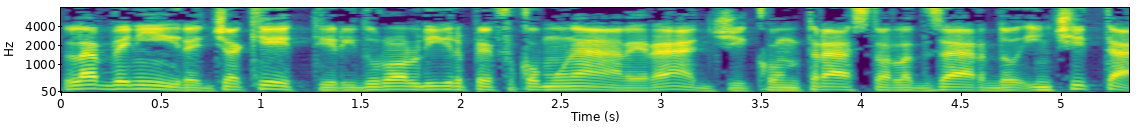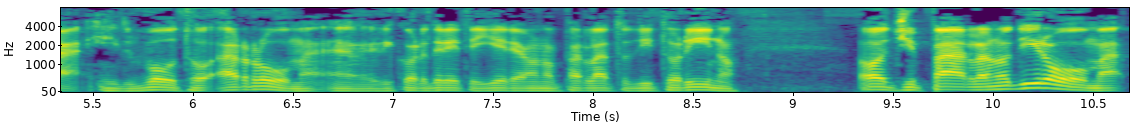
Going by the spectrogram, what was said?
L'avvenire, Giachetti, ridurrò l'IRPEF comunale, Raggi, contrasto all'azzardo in città, il voto a Roma, eh, ricorderete ieri avevano parlato di Torino, oggi parlano di Roma,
